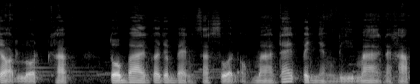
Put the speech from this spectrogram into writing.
จอดรถครับ ตัวบ้านก็จะแบ่งสัดส่วนออกมาได้เป็นอย่างดีมากนะครับ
